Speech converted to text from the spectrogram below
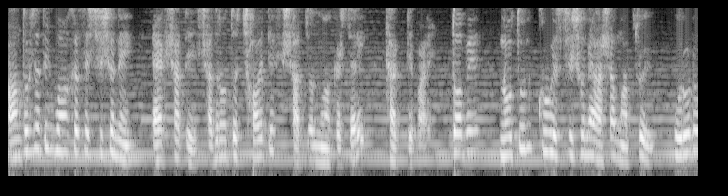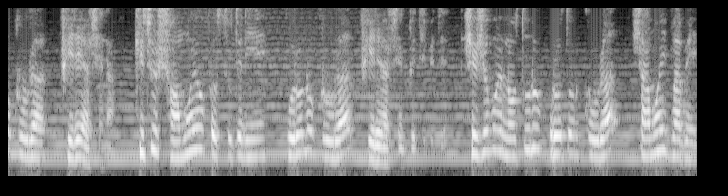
আন্তর্জাতিক মহাকাশ স্টেশনে একসাথে সাধারণত ছয় থেকে সাতজন মহাকাশচারী থাকতে পারে। তবে নতুন ক্রু স্টেশনে আসা মাত্রই পুরনো ক্রুরা ফিরে আসে না। কিছু সময়ও প্রস্তুতি নিয়ে পুরনো ক্রুরা ফিরে আসেন পৃথিবীতে। সে সময় নতুন ও পুরাতন ক্রুরা সাময়িকভাবে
